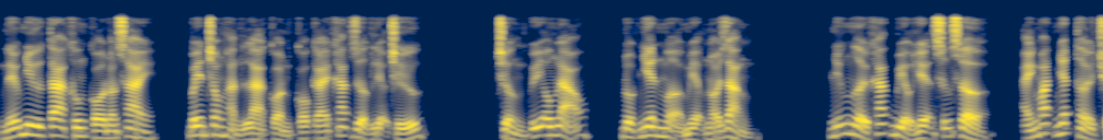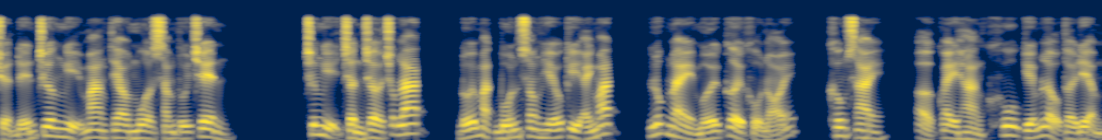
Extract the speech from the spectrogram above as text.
Nếu như ta không có đoán sai, bên trong hẳn là còn có cái khác dược liệu chứ? Trưởng quỹ ông lão đột nhiên mở miệng nói rằng, những người khác biểu hiện sững sờ, ánh mắt nhất thời chuyển đến trương nghị mang theo mua xăm túi trên. Trương nghị trần chờ chốc lát, đối mặt bốn song hiếu kỳ ánh mắt, lúc này mới cười khổ nói, không sai, ở quầy hàng khu kiếm lậu thời điểm,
